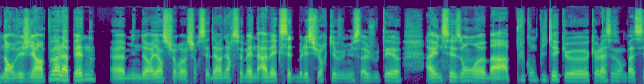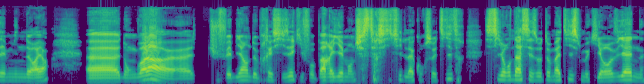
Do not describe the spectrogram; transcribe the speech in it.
Norvégien un peu à la peine, mine de rien, sur, sur ces dernières semaines, avec cette blessure qui est venue s'ajouter à une saison bah, plus compliquée que, que la saison passée, mine de rien. donc voilà, tu fais bien de préciser qu'il faut pas rayer Manchester City de la course au titre. Si on a ces automatismes qui reviennent,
